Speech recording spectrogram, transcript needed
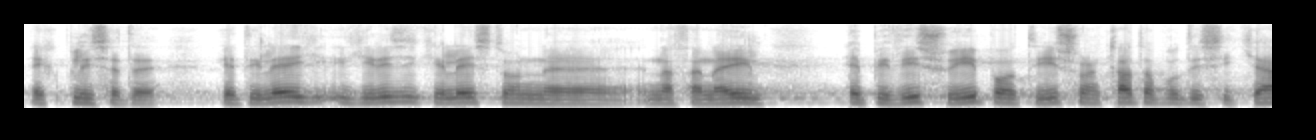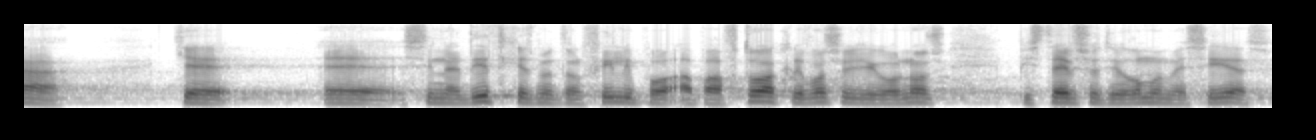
εκπλήσεται. Γιατί λέει, γυρίζει και λέει στον ε, Ναθαναήλ, επειδή σου είπα ότι ήσουν κάτω από τη σικιά και ε, συναντήθηκες με τον Φίλιππο, από αυτό ακριβώς το γεγονός πιστεύεις ότι εγώ είμαι ο Μεσσίας;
